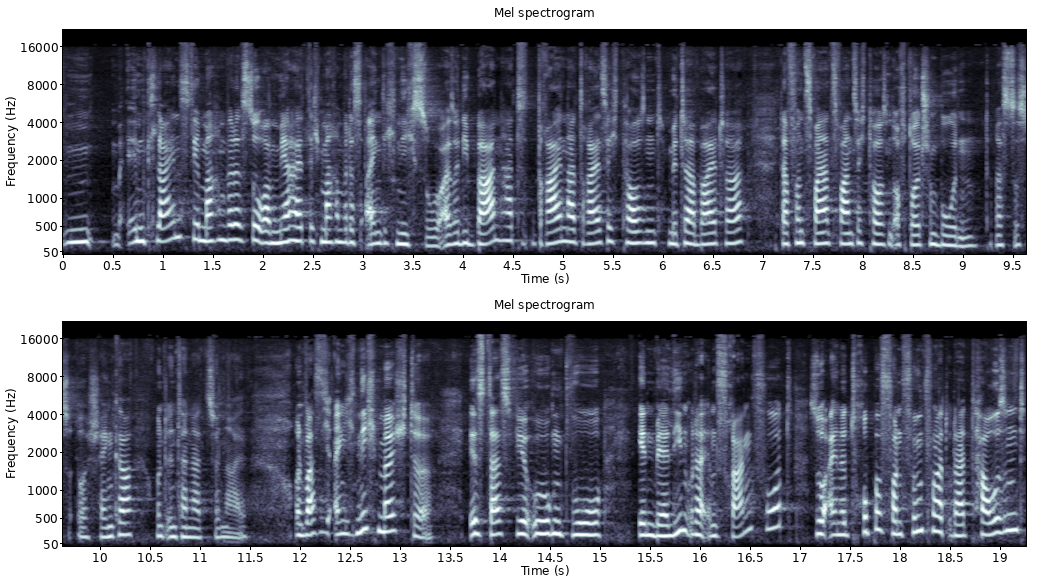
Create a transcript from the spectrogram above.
Im kleinen Stil machen wir das so, aber mehrheitlich machen wir das eigentlich nicht so. Also die Bahn hat 330.000 Mitarbeiter, davon 220.000 auf deutschem Boden. Der Rest ist Schenker und international. Und was ich eigentlich nicht möchte, ist, dass wir irgendwo in Berlin oder in Frankfurt so eine Truppe von 500 oder 1000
